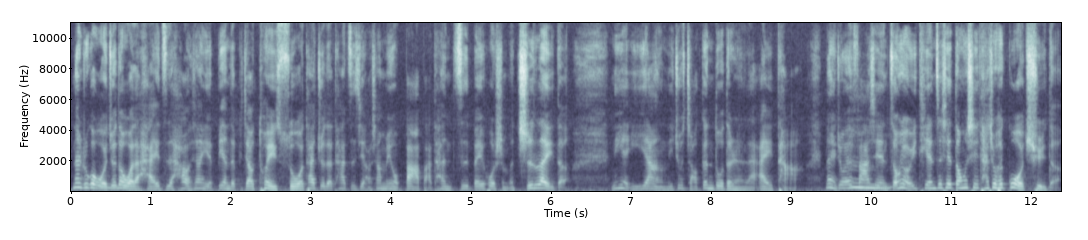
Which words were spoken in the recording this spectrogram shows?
那如果我觉得我的孩子他好像也变得比较退缩，他觉得他自己好像没有爸爸，他很自卑或什么之类的，你也一样，你就找更多的人来爱他。那你就会发现，总有一天这些东西它就会过去的。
